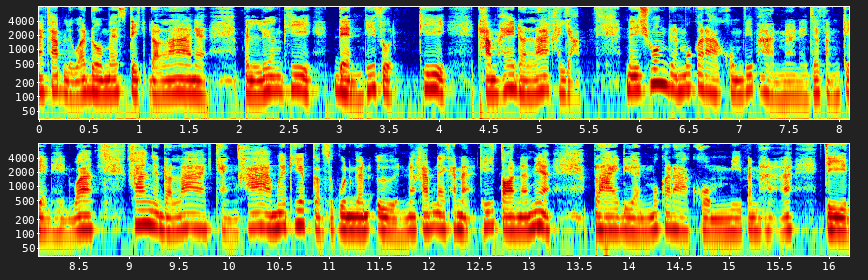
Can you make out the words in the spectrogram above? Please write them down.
นะครับหรือว่า domestic dollar เนี่ยเป็นเรื่องที่เด่นที่สุด ที่ทำให้ดอลลาร์ขยับ ในช่วงเดือนมกราคมที่ผ่านมาเนี่ยจะสังเกตเห็นว่าค่าเงินดอลลาร์แข็งค่าเมื่อเทียบกับสกุลเงินอื่นนะครับในขณะที่ตอนนั้นเนี่ยปลายเดือนมกราคมมีปัญหาจีน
